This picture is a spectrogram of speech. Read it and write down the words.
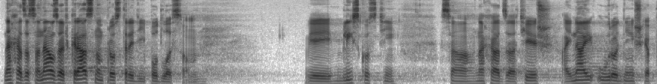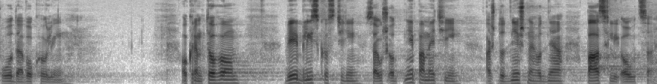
Nachádza sa naozaj v krásnom prostredí pod lesom. V jej blízkosti sa nachádza tiež aj najúrodnejšia pôda v okolí. Okrem toho, v jej blízkosti sa už od nepamäti až do dnešného dňa pásli ovce.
